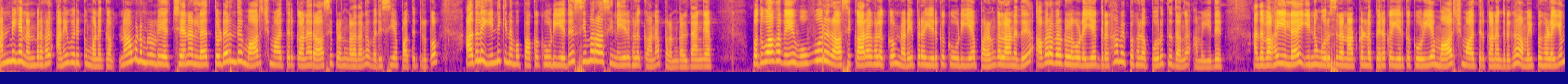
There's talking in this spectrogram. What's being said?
ஆன்மீக நண்பர்கள் அனைவருக்கும் வணக்கம். நாம் நம்மளுடைய சேனலில் தொடர்ந்து மார்ச் மாதத்திற்கான ராசி பலன்களை தாங்க வரிசையாக பார்த்துட்ருக்கோம் அதில் இன்னைக்கு நம்ம பார்க்கக்கூடியது சிம்மராசி நேயர்களுக்கான பலன்கள் தாங்க. பொதுவாகவே ஒவ்வொரு ராசிக்காரர்களுக்கும் நடைபெற இருக்கக்கூடிய பலன்களானது அவரவர்களுடைய கிரக அமைப்புகளை பொறுத்து தாங்க அமையுது. அந்த வகையில் இன்னும் ஒரு சில நாட்களில் பிறக்க இருக்கக்கூடிய மார்ச் மாதத்திற்கான கிரக அமைப்புகளையும்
